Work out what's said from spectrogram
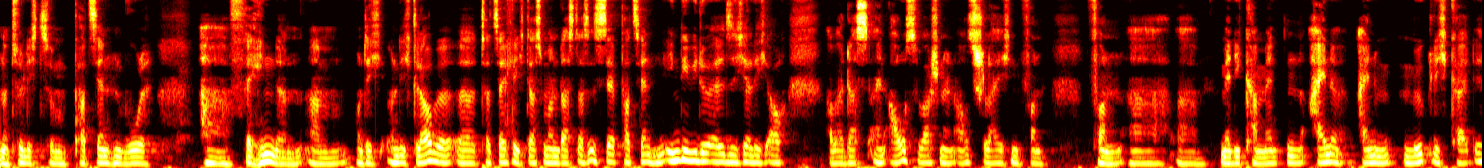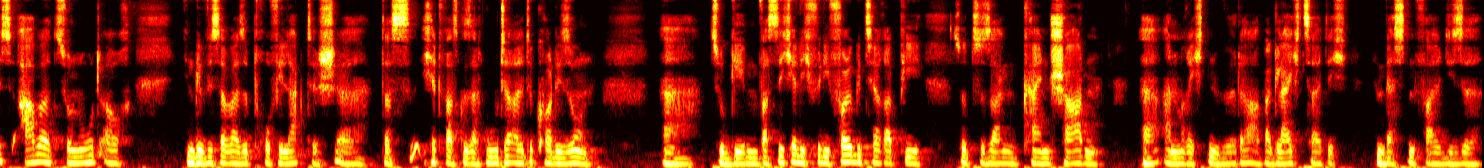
natürlich zum Patientenwohl äh, verhindern. Ähm, und ich und ich glaube äh, tatsächlich, dass man das, das ist sehr patientenindividuell sicherlich auch, aber dass ein Auswaschen, ein Ausschleichen von von äh, äh, Medikamenten eine eine Möglichkeit ist, aber zur Not auch in gewisser Weise prophylaktisch. Äh, das ich hätte was gesagt, gute alte Cortison äh, zu geben, was sicherlich für die Folgetherapie sozusagen keinen Schaden äh, anrichten würde, aber gleichzeitig im besten Fall diese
